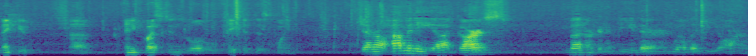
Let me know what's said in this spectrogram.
Thank you. Uh, any questions we'll take at this point. General, how many uh, guardsmen are gonna be there and will they be armed?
